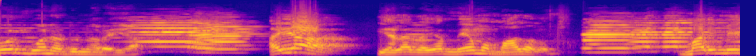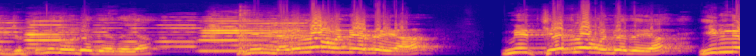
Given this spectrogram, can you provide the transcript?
దూరం పోని అంటున్నారు అయ్యా. అయ్యా ఎలాగయ్యా మేము మాలలు. మరి మీ జుట్టు మీద ఉండేది ఏదయ్యా? మీ మెడలో ఉండేదయ్యా? మీ చేతిలో ఉండేదయ్యా? ఇన్ని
